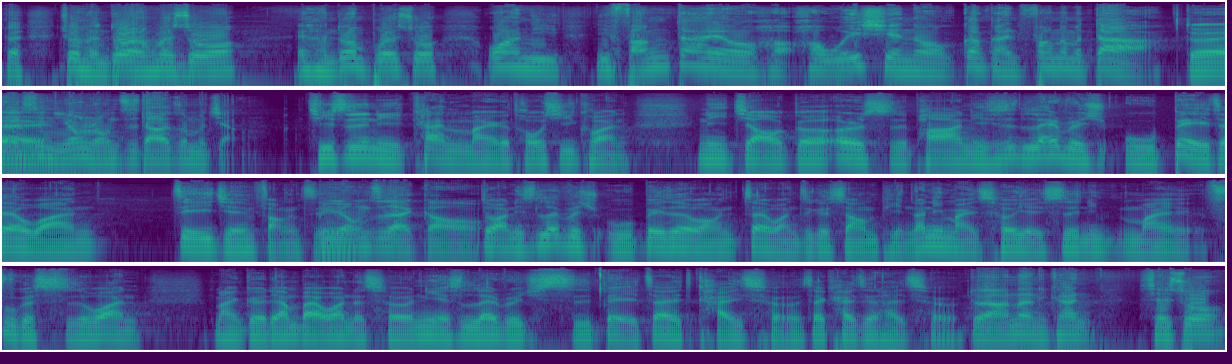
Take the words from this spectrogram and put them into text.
对，就很多人会说，哎，很多人不会说，哇，你你房贷哦，好好危险哦，杠杆放那么大。对，但是你用融资大家这么讲，其实你看买个头期款，你缴个二十趴，你是 leverage 五倍在玩。这一间房子比融资还高，对啊，你是 leverage 五倍在玩在玩这个商品，那你买车也是，你买付个十万买个两百万的车，你也是 leverage 十倍在开车，在开这台车。对啊，那你看谁说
